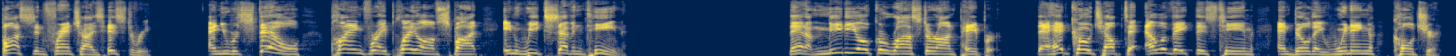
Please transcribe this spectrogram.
busts in franchise history. And you were still playing for a playoff spot in week 17. They had a mediocre roster on paper. The head coach helped to elevate this team and build a winning culture.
